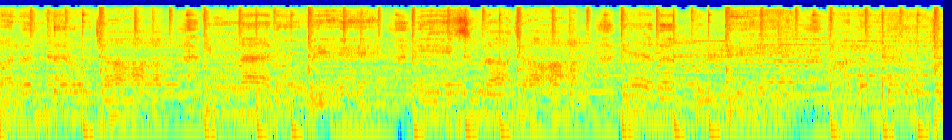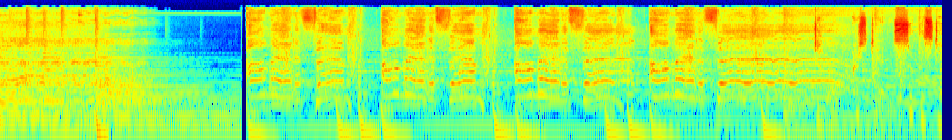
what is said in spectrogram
ملند روجا نو راجا یا روجا آمین فیم عمیر فیم عمیر فیم عمیر فم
